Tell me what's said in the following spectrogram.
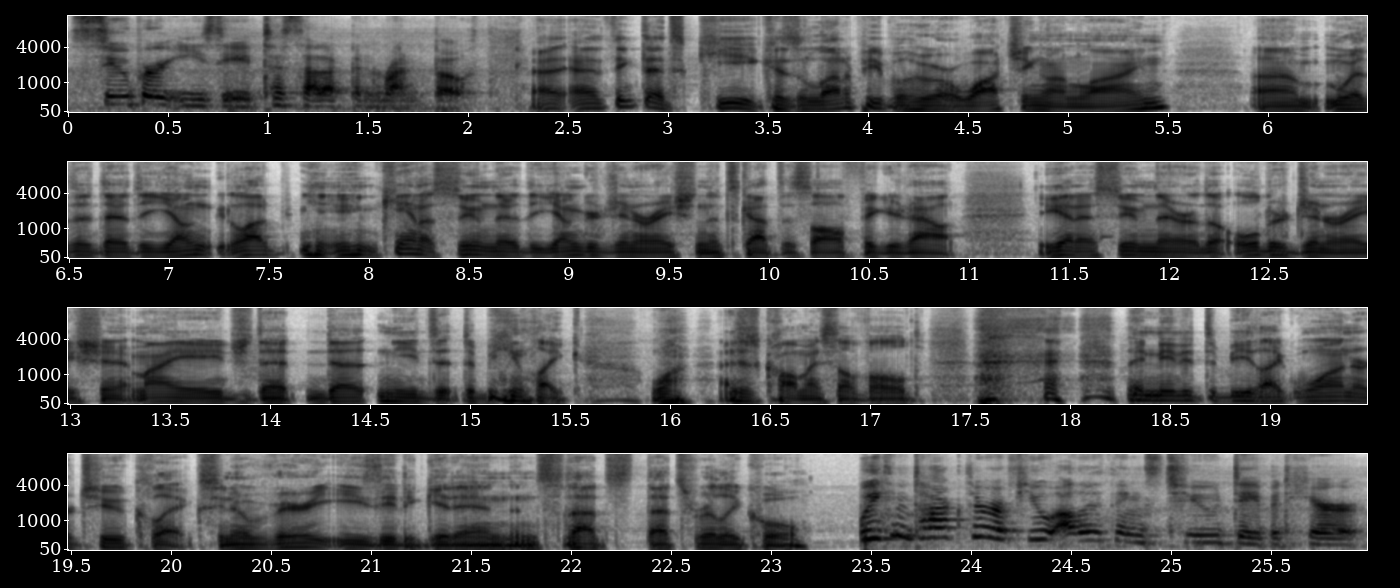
Super easy to set up and run both. I, I think that's key because a lot of people who are watching online, um, whether they're the young, a lot of, you can't assume they're the younger generation that's got this all figured out. You got to assume they're the older generation at my age that does, needs it to be like one. I just call myself old. they need it to be like one or two clicks. You know, very easy to get in, and so that's that's really cool. We can talk through a few other things too, David. Here,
